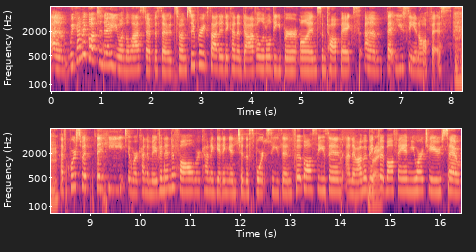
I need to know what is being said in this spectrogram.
Um, we kind of got to know you on the last episode, so I'm super excited to kind of dive a little deeper on some topics um, that you see in office. Mm-hmm. Of course, with the heat, and we're kind of moving into fall, we're kind of getting into the sports season, football season. I know I'm a big right. football fan, you are too. So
